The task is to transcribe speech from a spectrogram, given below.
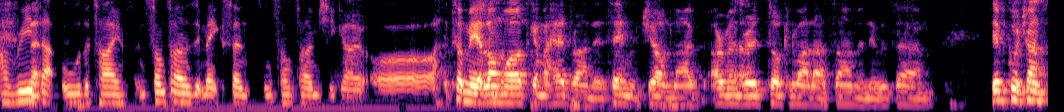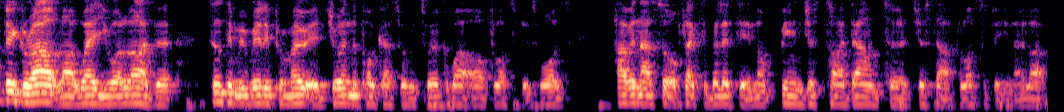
I read that all the time, and sometimes it makes sense, and sometimes you go, "Oh, It took me a long while to get my head around it. Same with John. Like I remember Yeah. us talking about that Simon. It was um, difficult trying to figure out like where you are lie, but something we really promoted during the podcast where we spoke about our philosophies was having that sort of flexibility and not being just tied down to just that philosophy. You know, like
